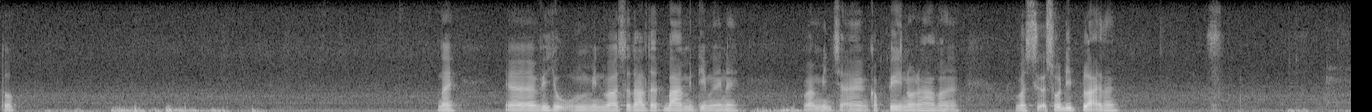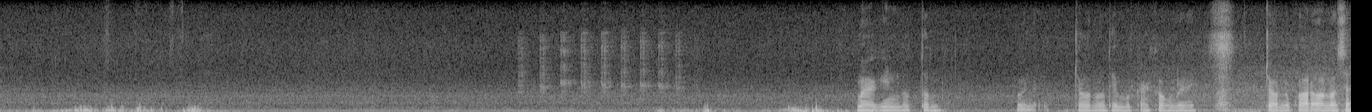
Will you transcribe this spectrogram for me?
top. Đây à, ví dụ mình vào status 3 mình tìm cái này và mình sẽ copy nó ra và và sửa số div lại thôi. Margin bottom. Rồi lại cho nó thêm một cái không đây cho nó qua đó nó sẽ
